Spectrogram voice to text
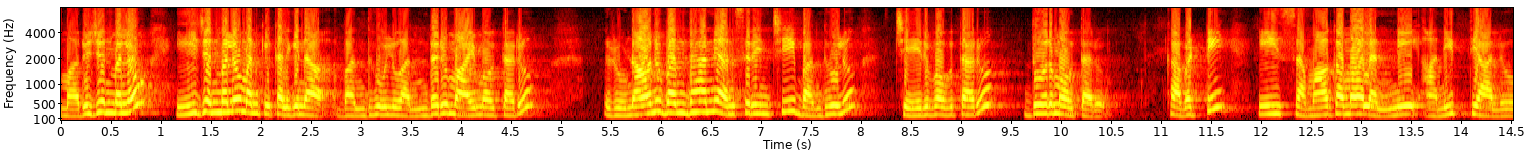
మరుజన్మలో ఈ జన్మలో మనకి కలిగిన బంధువులు అందరూ మాయమవుతారు. రుణానుబంధాన్ని అనుసరించి బంధువులు చేరువవుతారు దూరం అవుతారు కాబట్టి ఈ సమాగమాలన్నీ అనిత్యాలు.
